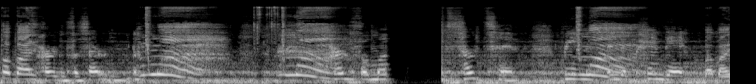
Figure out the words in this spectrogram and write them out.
bye bye. Hurting for certain. Hurting for mo- certain. Being independent. Bye bye.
